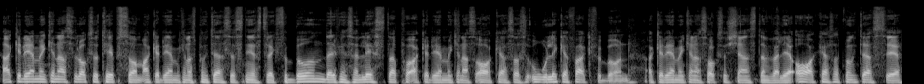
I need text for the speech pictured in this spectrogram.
Akademikernas vill också tipsa om akademikernas.se förbund där det finns en lista på Akademikernas a-kassas olika fackförbund. Akademikernas har också tjänsten välja akassa.se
